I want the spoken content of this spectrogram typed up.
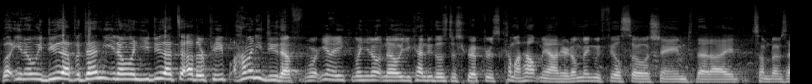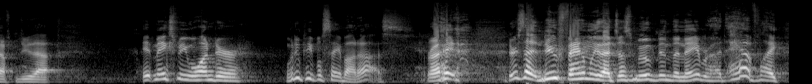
but you know, we do that. But then, you know, when you do that to other people, how many do that? For, you know, when you don't know, you kind of do those descriptors. Come on, help me out here. Don't make me feel so ashamed that I sometimes have to do that. It makes me wonder what do people say about us, right? There's that new family that just moved into the neighborhood. They have like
